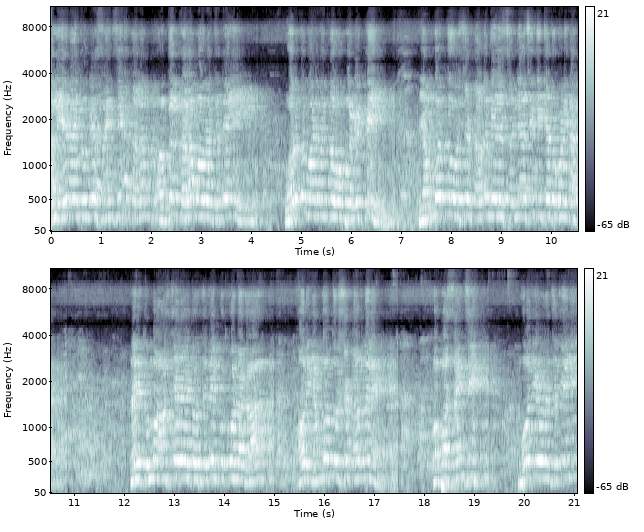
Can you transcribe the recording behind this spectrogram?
ಅಲ್ಲಿ ಏನಾಯ್ತು ಅಂದ್ರೆ ಸೈನ್ಸಿಸ್ಟ್ ಕಲಾಂ ಅಬ್ದುಲ್ ಕಲಾಂ ಅವರ ಜೊತೆಯಲ್ಲಿ ವರ್ಕ್ ಮಾಡಿದಂತ ಒಬ್ಬ ವ್ಯಕ್ತಿ ಎಂಬತ್ತು ವರ್ಷ ಕಾಲ ಮೇಲೆ ಸನ್ಯಾಸಿ ದೀಕ್ಷೆ ತಗೊಂಡಿದ್ದಾರೆ. ನನಗೆ ತುಂಬಾ ಆಶ್ಚರ್ಯ ಆಯ್ತು ಅವ್ರ ಜೊತೆ ಕೂತ್ಕೊಂಡಾಗ. ಅವ್ರು ಎಂಬತ್ತು ವರ್ಷ ಕಾಲ ಮೇಲೆ ಒಬ್ಬ ಸೈನ್ಸಿ ಮೋದಿ ಅವರ ಜೊತೆಯಲ್ಲಿ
